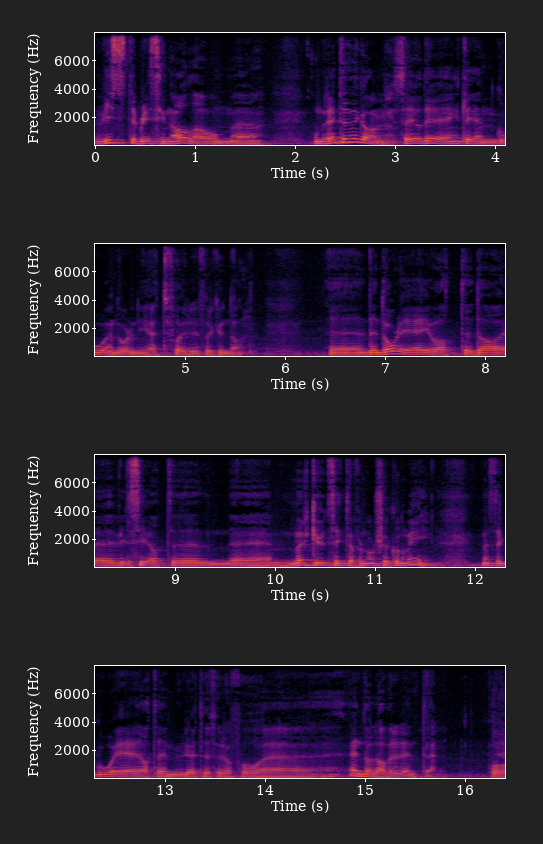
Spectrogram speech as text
Hvis det blir signaler om, eh, om rentenedgang, så er jo det egentlig en god og en dårlig nyhet for, for kundene. Eh, det dårlige er jo at da vil si at eh, det er mørke utsikter for norsk økonomi. Mens det gode er at det er muligheter for å få enda lavere rente på,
